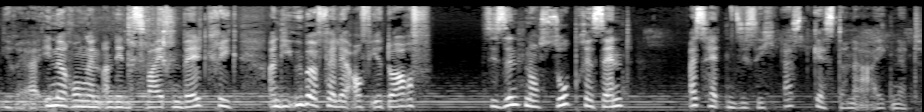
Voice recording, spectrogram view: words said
Ihre Erinnerungen an den Zweiten Weltkrieg, an die Überfälle auf ihr Dorf, sie sind noch so präsent, als hätten sie sich erst gestern ereignet.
